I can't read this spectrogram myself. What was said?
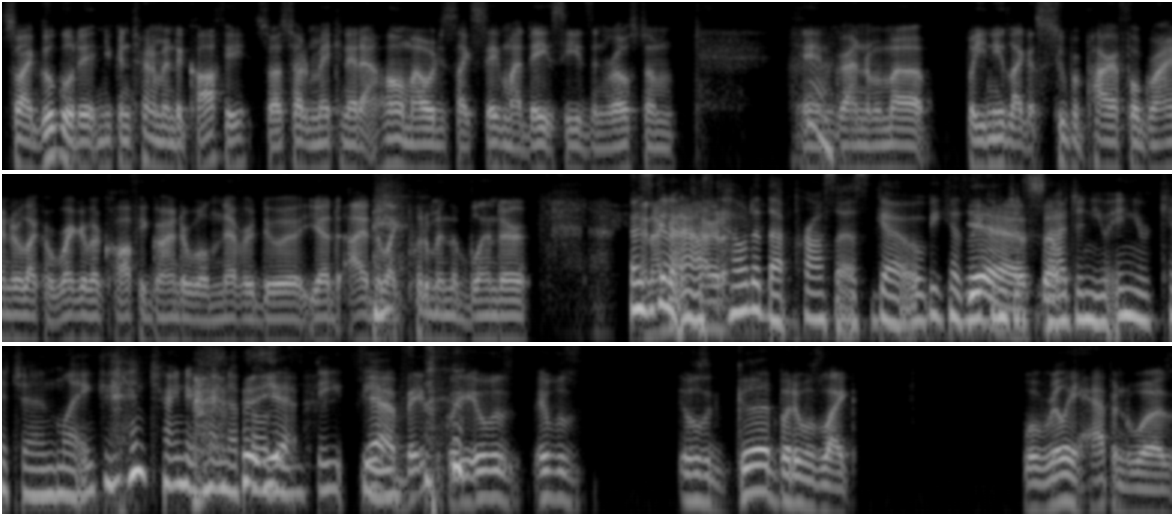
So I Googled it and you can turn them into coffee. So I started making it at home. I would just like save my date seeds and roast them and Huh. grind them up. But you need like a super powerful grinder, like a regular coffee grinder will never do it. You had, I had to like put them in the blender. I was gonna ask, tired of- how did that process go? Because I can just so- imagine you in your kitchen, like trying to grind up all Yeah, these date seeds. Yeah, basically it was it was it was good, but it was like what really happened was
